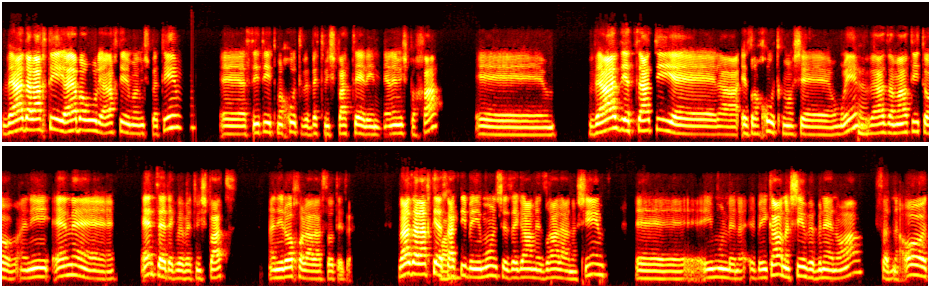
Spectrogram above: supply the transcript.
ואז הלכתי, היה ברור לי, הלכתי עם המשפטים, אה, עשיתי התמחות בבית משפט אה, לענייני משפחה. אה, ואז יצאתי אה, לאזרחות, כמו שאומרים, כן. ואז אמרתי, טוב, אני, אין, אה, אין צדק בבית משפט, אני לא יכולה לעשות את זה. ואז הלכתי, וואי. עסקתי באימון, שזה גם עזרה לאנשים, אה, אימון, לנ... בעיקר נשים ובני נוער, סדנאות,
